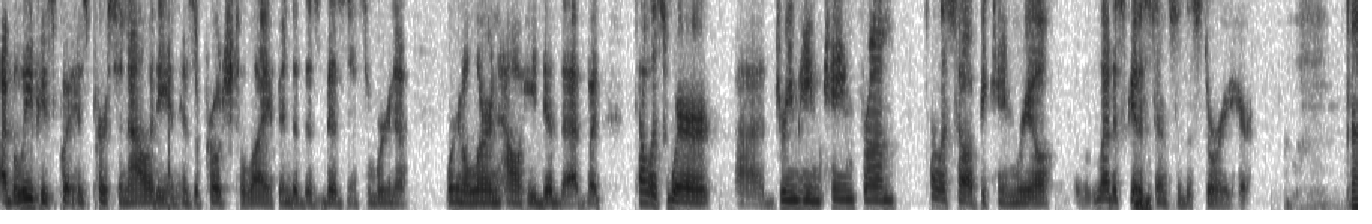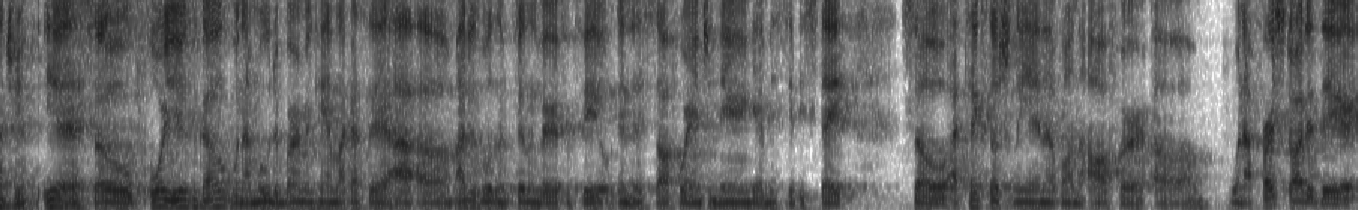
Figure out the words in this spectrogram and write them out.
I believe he's put his personality and his approach to life into this business. And we're going to, we're going to learn how he did that. But tell us where uh, Dreamheim came from. Tell us how it became real. Let us get a hmm. sense of the story here. Gotcha. Yeah. So four years ago, when I moved to Birmingham, like I said, I um, I just wasn't feeling very fulfilled in this software engineering at Mississippi State. So I take Socially In up on the offer. Um, when I first started there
